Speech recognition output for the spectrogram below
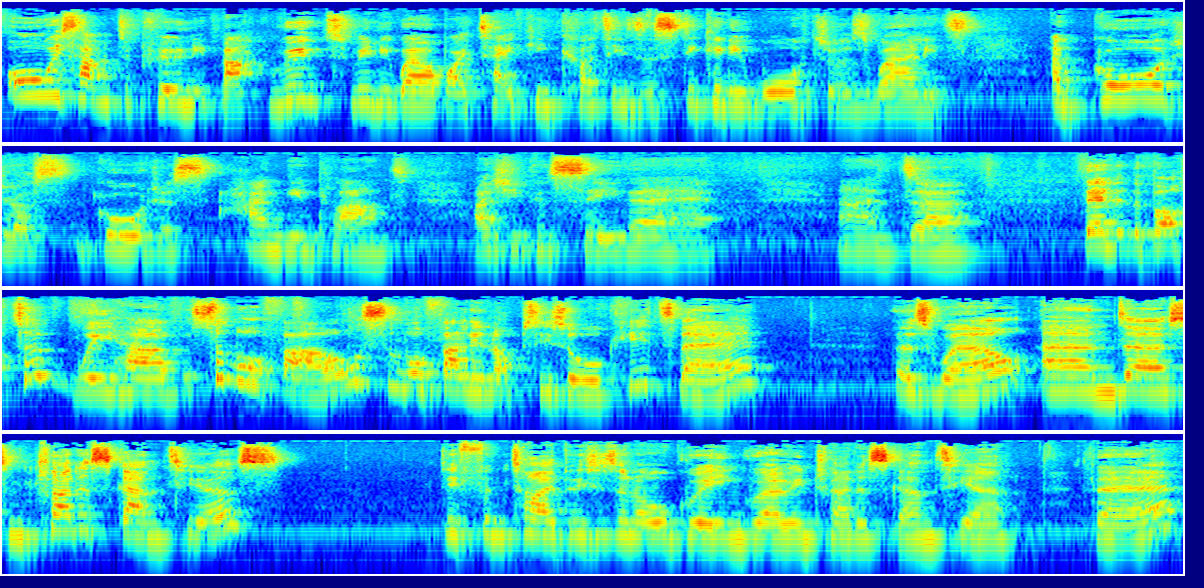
Always having to prune it back. Roots really well by taking cuttings and sticking in water as well. It's a gorgeous, gorgeous hanging plant, as you can see there. And uh, then at the bottom, we have some more phals, some more Phalaenopsis orchids there as well, and uh, some Tradescantias, different type. This is an all green growing Tradescantia there.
